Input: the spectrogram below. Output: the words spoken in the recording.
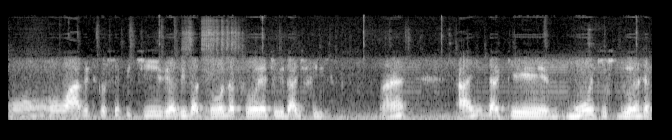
um, um, hábito que eu sempre tive a vida toda foi atividade física. Né? Ainda que muitos durante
